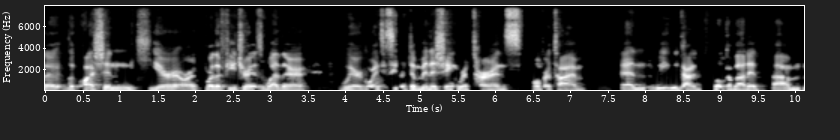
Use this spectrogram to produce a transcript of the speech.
the the question here or for the future is whether we're going to see the diminishing returns over time. And we, we kind of spoke about it. Um,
